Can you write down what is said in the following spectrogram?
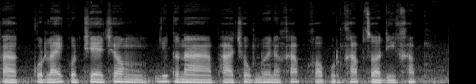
ฝากกดไลค์กดแชร์ช่องยุทธนาพาชมด้วยนะครับ ขอบคุณครับ สวัสดีครับ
